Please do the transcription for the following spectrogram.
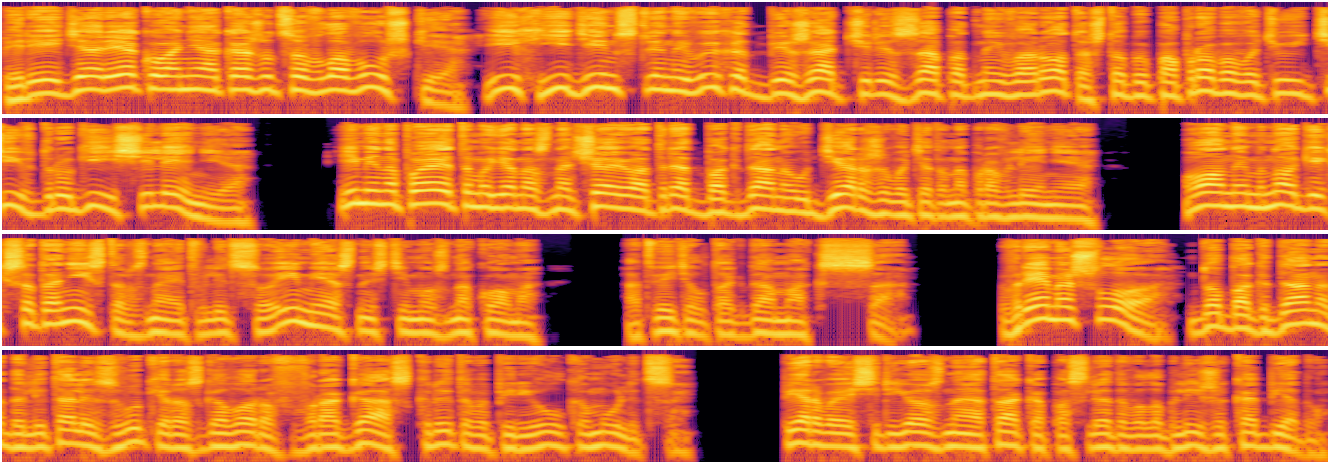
Перейдя реку, они окажутся в ловушке. Их единственный выход — бежать через западные ворота, чтобы попробовать уйти в другие селения. Именно поэтому я назначаю отряд Богдана удерживать это направление. Он и многих сатанистов знает в лицо, и местность ему знакома», — ответил тогда Макса. Время шло, до Богдана долетали звуки разговоров врага, скрытого переулком улицы. Первая серьезная атака последовала ближе к обеду.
